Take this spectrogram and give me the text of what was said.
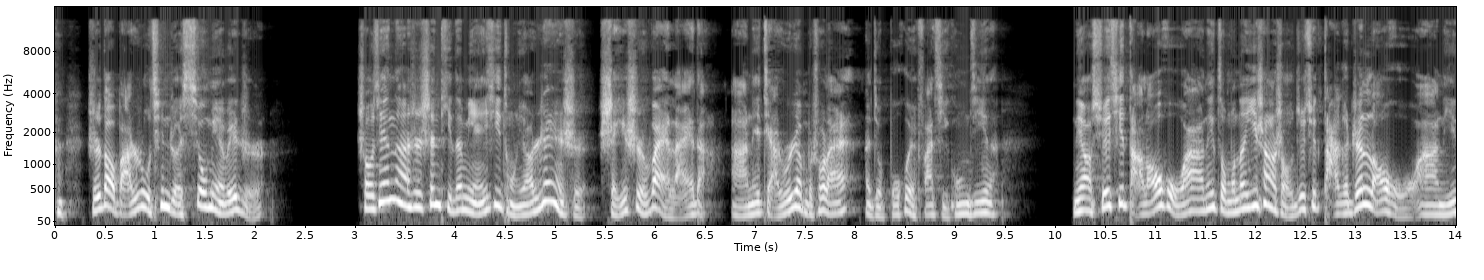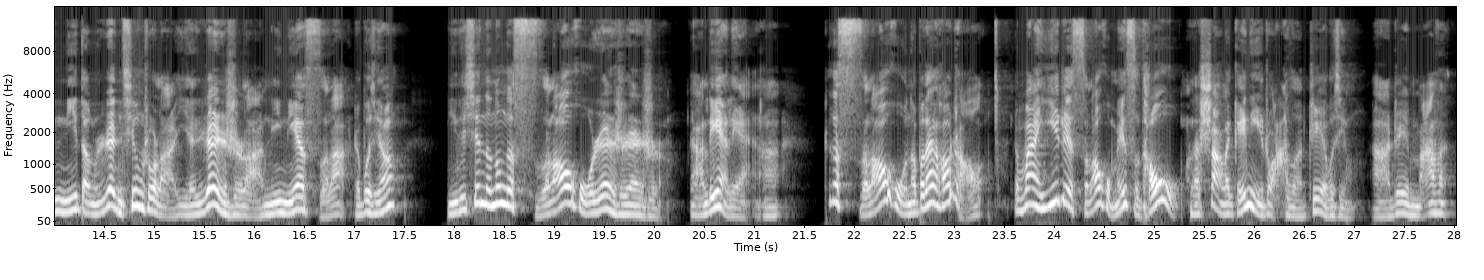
直到把入侵者消灭为止。首先呢，是身体的免疫系统要认识谁是外来的啊！你假如认不出来，那就不会发起攻击呢。你要学习打老虎啊，你总不能一上手就去打个真老虎啊！你你等认清楚了，也认识了，你你也死了，这不行。你得先得弄个死老虎认识认识啊，练练啊。这个死老虎呢不太好找，万一这死老虎没死透，那上来给你一爪子，这也不行啊，这也麻烦。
